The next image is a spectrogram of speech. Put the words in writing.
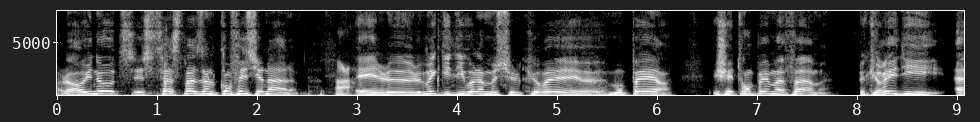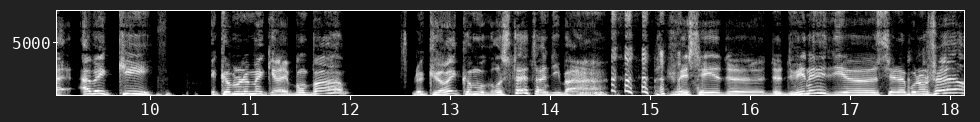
Alors une autre, c'est- ça se passe dans le confessionnal. Ah. Et le, le mec il dit voilà monsieur le curé, euh, mon père, j'ai trompé ma femme. Le curé il dit Ah, avec qui? Et comme le mec il répond pas, le curé comme aux grosses têtes, hein, il dit ben je vais essayer de, de deviner. Il dit euh, c'est la boulangère?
